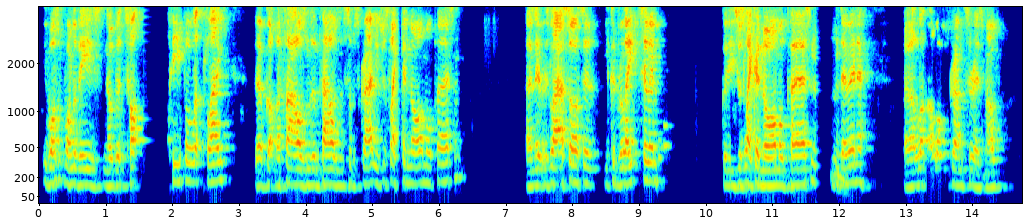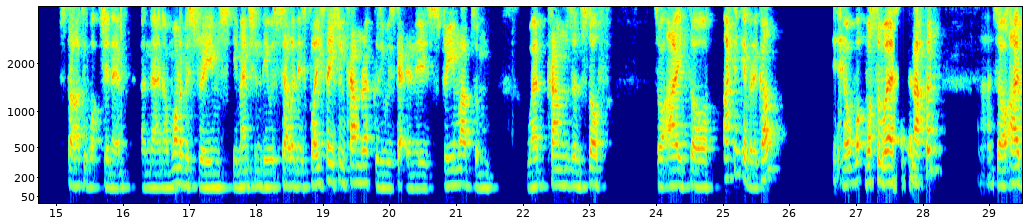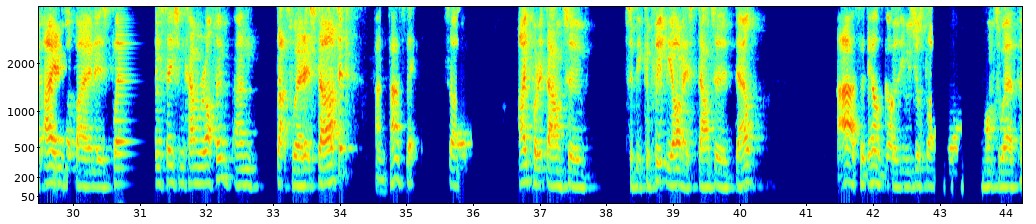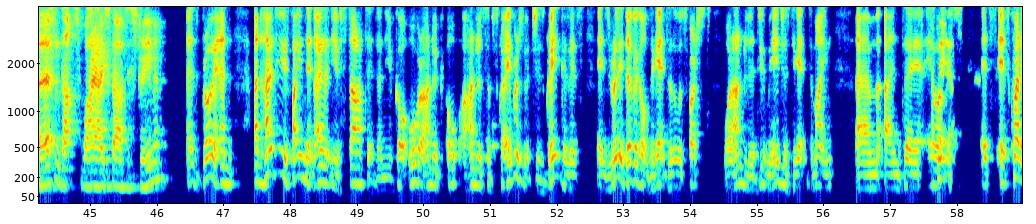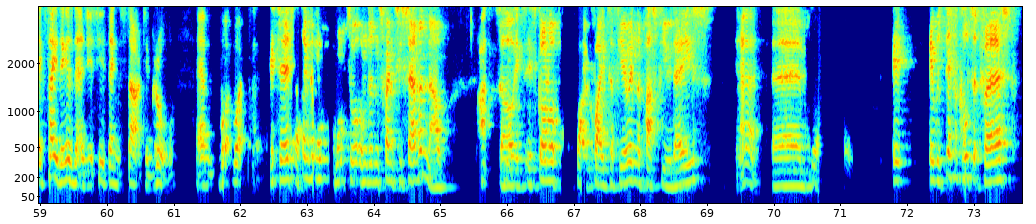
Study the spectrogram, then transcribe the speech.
he wasn't one of these, you know, the top people that play. They've got the thousands and thousands of subscribers. He's just like a normal person, and it was like a sort of you could relate to him because he's just like a normal person Mm. doing it. And I, lo- I love Gran Turismo. Started watching him, and then on one of his streams, he mentioned he was selling his PlayStation camera because he was getting his Streamlabs and webcams and stuff. So I thought I can give it a go. Yeah. You know, what, what's the worst that can happen? So I, I ended up buying his PlayStation camera off him, and that's where it started. fantastic. So I put it down to, to be completely honest, down to Del Ah, so Dale's got because he was just like a down to earth person. That's why I started streaming. it's brilliant. And and how do you find it now that you've started and you've got over 100, oh, 100 subscribers, which is great because it's it's really difficult to get to those first 100. It took me ages to get to mine. Um, and uh, you know, it's, it's it's quite exciting, isn't it, as you see things start to grow. Um, what what It is. I think I'm up, to 127 now. So it's it's gone up by quite a few in the past few days. yeah, Um, it it was difficult at first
